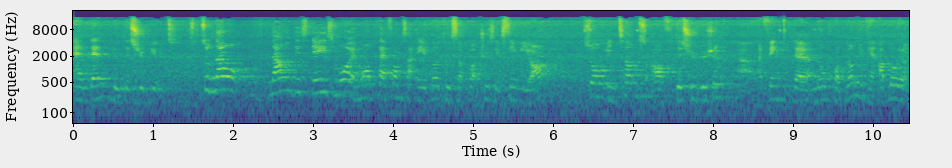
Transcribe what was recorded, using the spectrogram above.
and then you distribute. So now, now these days, more and more platforms are able to support 360 VR. So in terms of distribution, uh, I think there are no problem. You can upload on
